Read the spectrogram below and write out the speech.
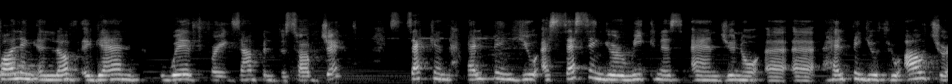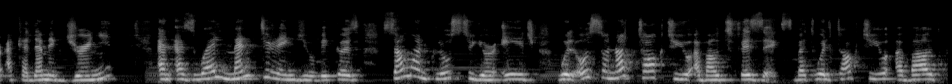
falling in love again with for example the subject. Second helping you assessing your weakness and you know uh, uh, helping you throughout your academic journey and as well mentoring you because someone close to your age will also not talk to you about physics but will talk to you about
